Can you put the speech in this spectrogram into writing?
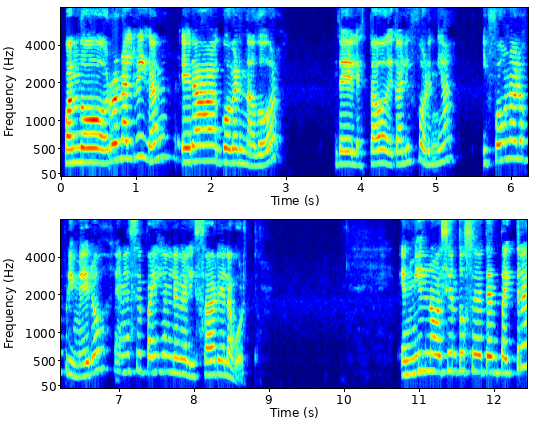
cuando Ronald Reagan era gobernador del estado de California y fue uno de los primeros en ese país en legalizar el aborto. En 1973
